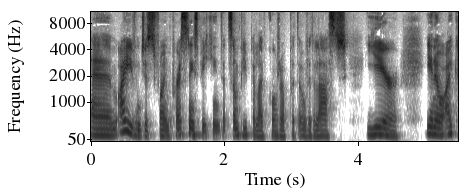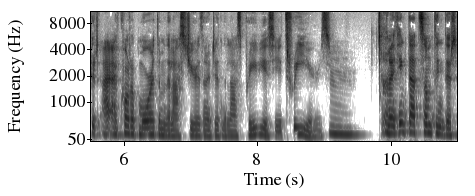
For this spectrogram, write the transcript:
Um, I even just find personally speaking that some people I've caught up with over the last year, you know, I could, I, I've caught up more of them in the last year than I did in the last previous year, three years. And I think that's something that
